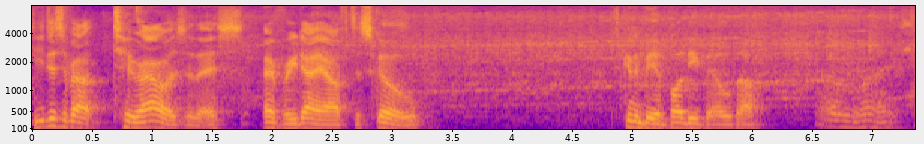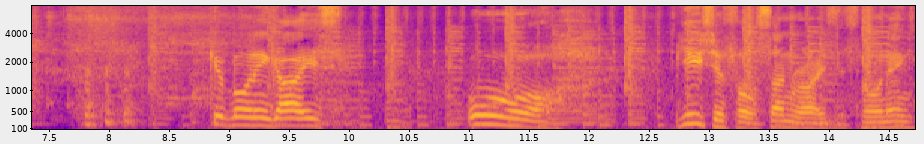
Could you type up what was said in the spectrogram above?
he does about two hours of this every day after school. He's going to be a bodybuilder. Oh, right. Good morning, guys. Oh, beautiful sunrise this morning.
